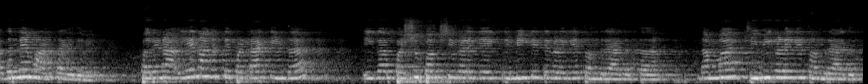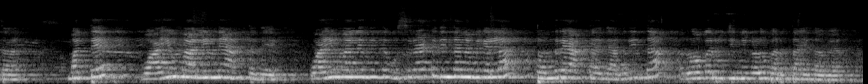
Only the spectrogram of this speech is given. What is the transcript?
ಅದನ್ನೇ ಮಾಡ್ತಾ ಇದ್ದೇವೆ. ಪರಿಣಾಮ ಏನಾಗುತ್ತೆ ಪಟಾಕಿಯಿಂದ? ಈಗ ಪಶು ಪಕ್ಷಿಗಳಿಗೆ ಕ್ರಿಮಿಕೀಟಗಳಿಗೆ ತೊಂದರೆ ಆಗುತ್ತ? ನಮ್ಮ ಕಿವಿಗಳಿಗೆ ತೊಂದರೆ ಆಗುತ್ತ? ಮತ್ತೆ ವಾಯು ಮಾಲಿನ್ಯ ಆಗ್ತದೆ. ವಾಯು ಮಾಲಿನ್ಯದಿಂದ, ಉಸಿರಾಟದಿಂದ ನಮಗೆಲ್ಲ ತೊಂದರೆ ಆಗ್ತಾ ಇದೆ. ಅದರಿಂದ ರೋಗ ರುಜಿನಿಗಳು ಬರ್ತಾ ಇದ್ದಾವೆ.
